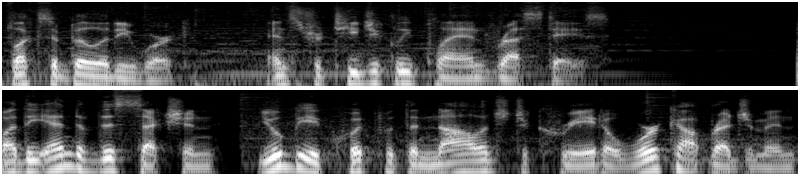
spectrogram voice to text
flexibility work, and strategically planned rest days. By the end of this section, you'll be equipped with the knowledge to create a workout regimen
